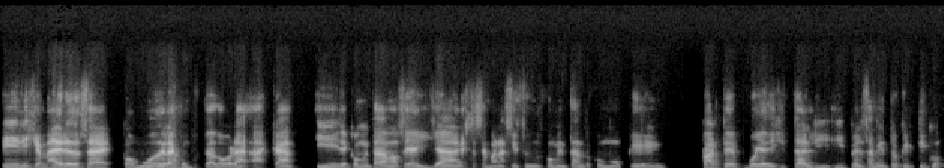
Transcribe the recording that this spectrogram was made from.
Y dije, madre, o sea, ¿cómo de la computadora acá? Y le comentábamos, y ya esta semana sí estuvimos comentando como que parte huella digital y, y pensamiento crítico,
